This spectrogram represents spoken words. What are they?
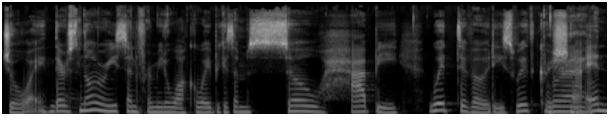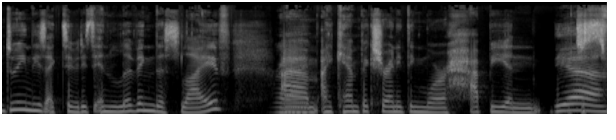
joy. There's no reason for me to walk away because I'm so happy with devotees, with Krishna, Right. and doing these activities and living this life. Um, I can't picture anything more happy and Yeah. just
